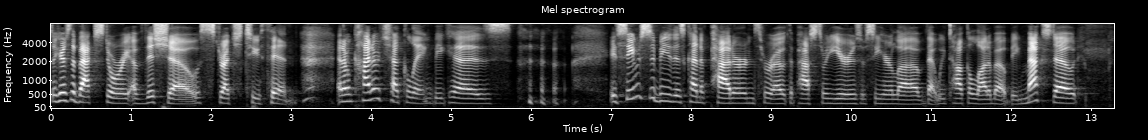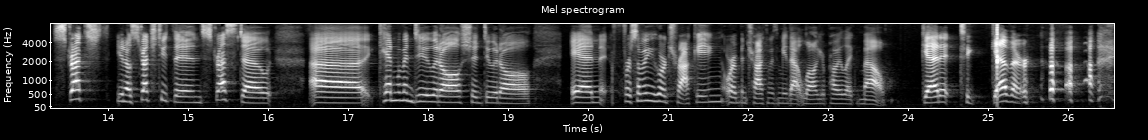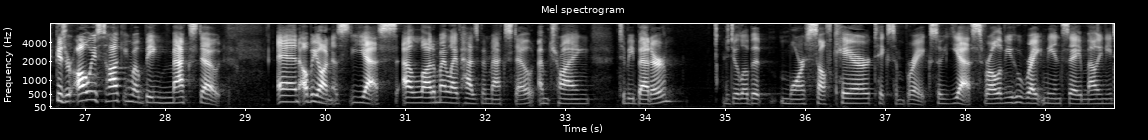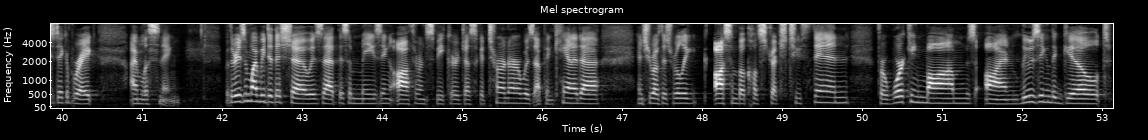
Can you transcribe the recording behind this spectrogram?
So here's the backstory of this show, Stretched Too Thin. And I'm kind of chuckling because it seems to be this kind of pattern throughout the past three years of See Hear Love that we talk a lot about being maxed out, stretched, you know, stretched too thin, stressed out. Uh, can women do it all? Should do it all? And for some of you who are tracking or have been tracking with me that long, you're probably like, Mel, get it together. Because you're always talking about being maxed out. And I'll be honest, yes, a lot of my life has been maxed out. I'm trying to be better, to do a little bit more self care, take some breaks. So, yes, for all of you who write me and say, Mel, you need to take a break, I'm listening. But the reason why we did this show is that this amazing author and speaker, Jessica Turner, was up in Canada and she wrote this really awesome book called Stretched Too Thin for working moms on losing the guilt,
